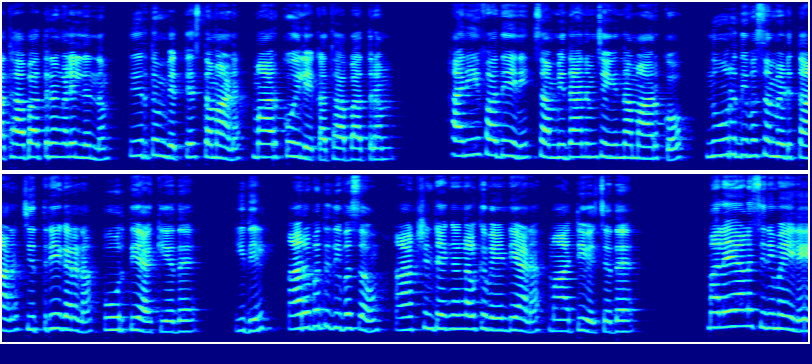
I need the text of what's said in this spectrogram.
കഥാപാത്രങ്ങളിൽ നിന്നും തീർത്തും വ്യത്യസ്തമാണ് മാർക്കോയിലെ കഥാപാത്രം. ഹനീഫ് അദേനി സംവിധാനം ചെയ്യുന്ന മാർക്കോ നൂറ് ദിവസം എടുത്താണ് ചിത്രീകരണം പൂർത്തിയാക്കിയത്. ഇതിൽ അറുപത് ദിവസവും ആക്ഷൻ രംഗങ്ങൾക്ക് വേണ്ടിയാണ് മാറ്റിവെച്ചത്. മലയാള സിനിമയിലെ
